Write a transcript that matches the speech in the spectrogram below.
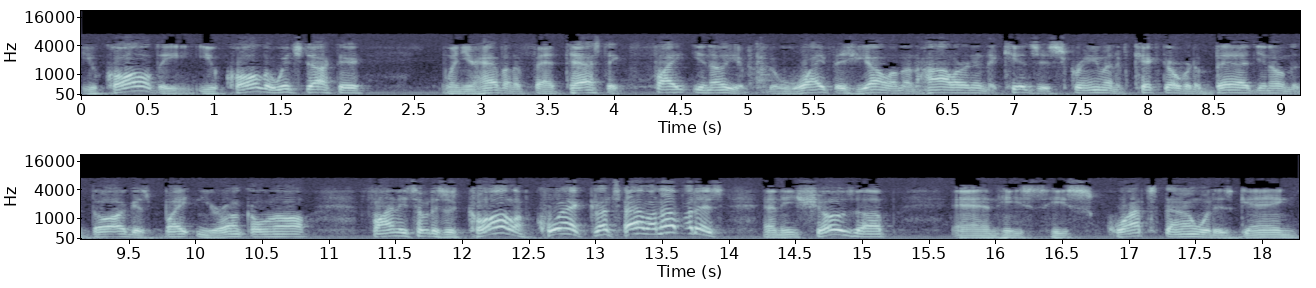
You call the you call the witch doctor when you're having a fantastic fight, you know, your, the wife is yelling and hollering and the kids are screaming and have kicked over to bed, you know, and the dog is biting your uncle and all. Finally, somebody says, "Call him quick! Let's have enough of this!" And he shows up, and he he squats down with his gang,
